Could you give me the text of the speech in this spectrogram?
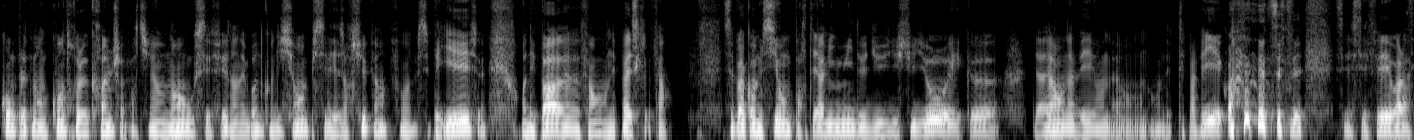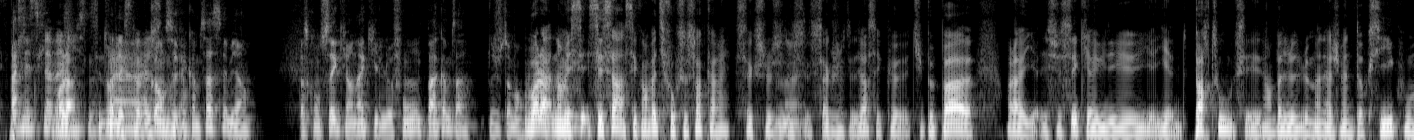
complètement contre le crunch à partir du moment où c'est fait dans les bonnes conditions. Puis c'est des heures sup, hein, faut- c'est payé. c'est- On n'est pas, euh, enfin, on n'est pas, enfin, c'est pas comme si on partait à minuit de- du, du studio et que derrière on avait, on a- on on n'était pas payé quoi. c'est, c'est, c'est fait, voilà. Pas de Voilà, l'esclavagisme. c'est pas de Ouais, l'esclavagisme. Quand c'est moderne. fait comme ça, c'est bien. Parce qu'on sait qu'il y en a qui le font pas comme ça, justement. Voilà, non mais c'est ça, c'est qu'en fait il faut que ce soit carré. C'est Ouais. ça que je veux te dire, c'est que tu peux pas, euh, voilà, a- je sais qu'il y a eu des, il y a, il y a partout, c'est en fait le, le management toxique où,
